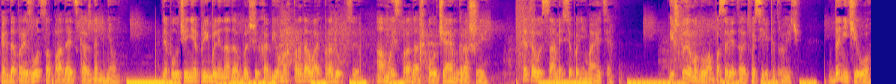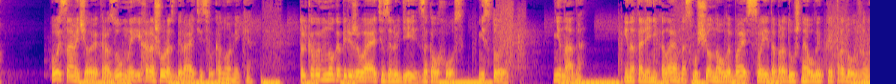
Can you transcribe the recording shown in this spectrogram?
когда производство падает с каждым днем? Для получения прибыли надо в больших объемах продавать продукцию, а мы с продаж получаем гроши. Это вы сами все понимаете. И что я могу вам посоветовать, Василий Петрович? Да ничего. Вы сами человек разумный и хорошо разбираетесь в экономике. Только вы много переживаете за людей, за колхоз. Не стоит. Не надо. И Наталья Николаевна, смущенно улыбаясь своей добродушной улыбкой, продолжила.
